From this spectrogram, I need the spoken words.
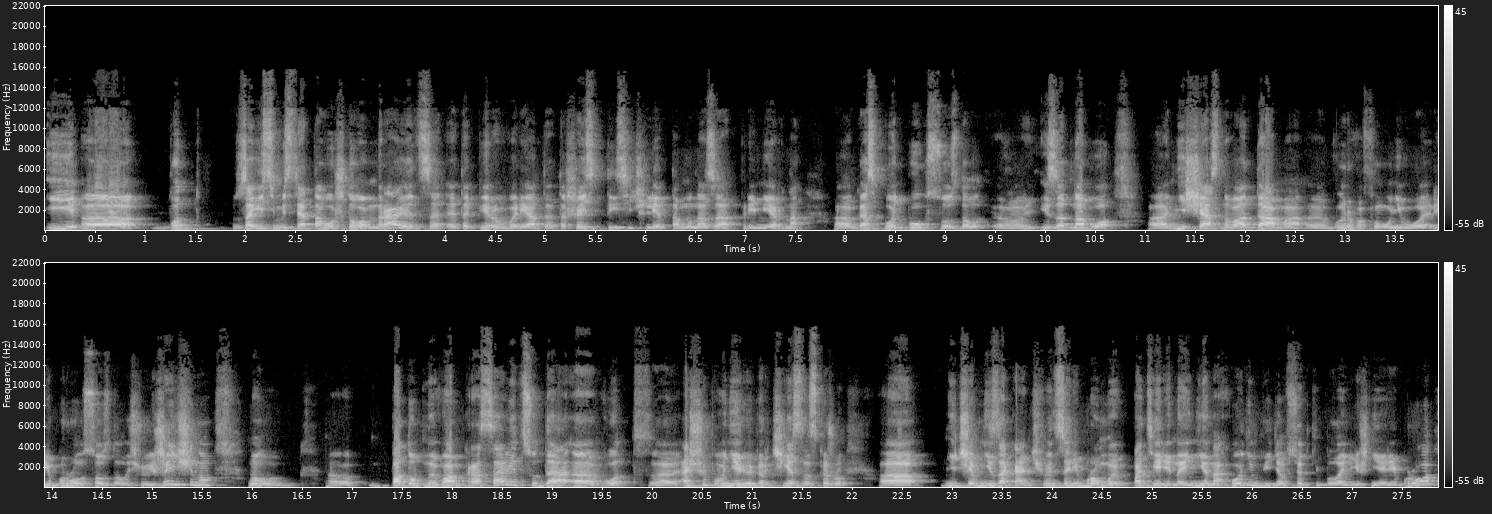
И э, вот в зависимости от того, что вам нравится, это первый вариант, это 6 тысяч лет тому назад примерно э, Господь Бог создал э, из одного э, несчастного Адама, э, вырвав у него ребро, создал еще и женщину, ну, э, подобную вам красавицу, да, э, вот, э, ощупывание ребер, честно скажу, ничем не заканчивается. Ребро мы потерянное не находим, видим, все-таки было лишнее ребро.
